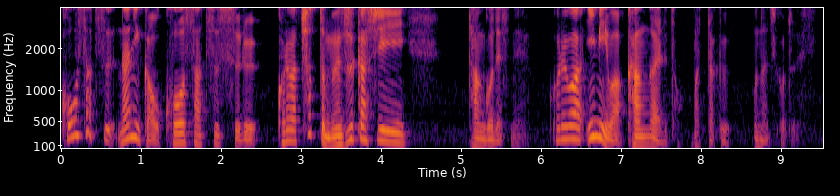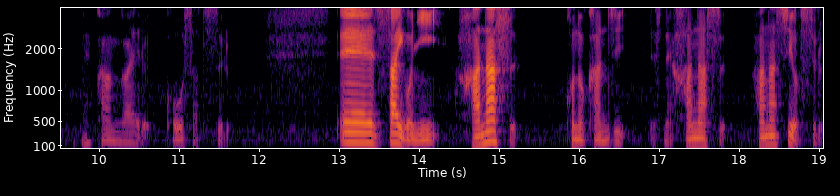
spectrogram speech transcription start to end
考察何かを考察する。これはちょっと難しい単語ですね。これは意味は考えると全く同じことです、ね、考える考察する。えー、最後に「話す」この漢字ですね「話す」話をする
